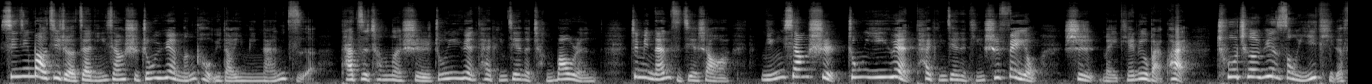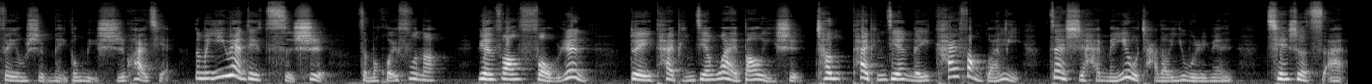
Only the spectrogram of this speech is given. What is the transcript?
新京报记者在宁乡市中医院门口遇到一名男子，他自称呢是中医院太平间的承包人。这名男子介绍啊，宁乡市中医院太平间的停尸费用是每天六百块，出车运送遗体的费用是每公里十块钱。那么医院对此事怎么回复呢？院方否认。对太平间外包一事称，太平间为开放管理，暂时还没有查到医务人员牵涉此案。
